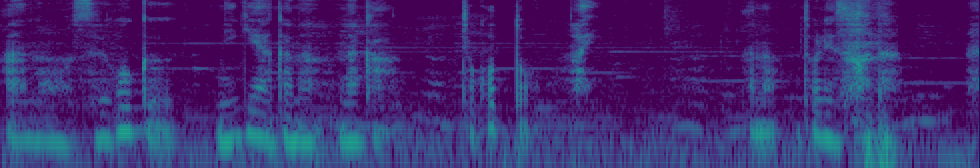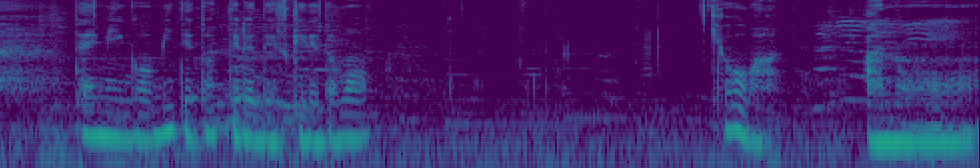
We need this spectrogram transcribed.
あのすごく賑やかな中ちょこっとはい。あの撮れそうな タイミングを見て撮ってるんですけれども今日はあのー、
